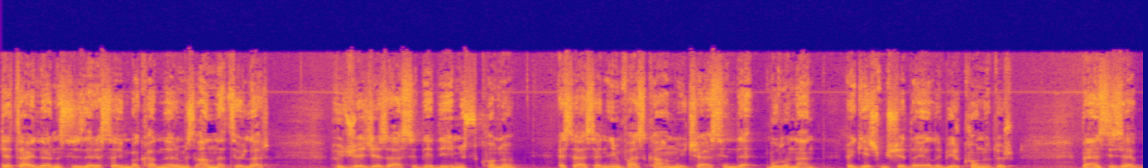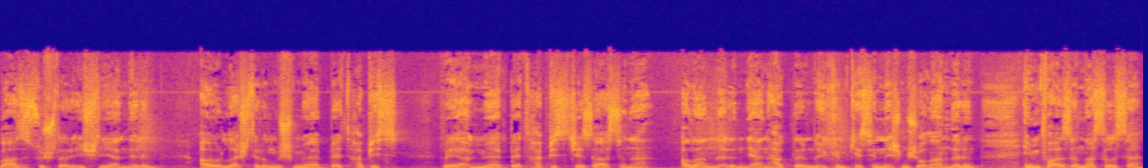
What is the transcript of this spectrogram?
detaylarını sizlere sayın bakanlarımız anlatırlar. Hücre cezası dediğimiz konu esasen infaz kanunu içerisinde bulunan ve geçmişe dayalı bir konudur. Ben size bazı suçları işleyenlerin ağırlaştırılmış müebbet hapis veya müebbet hapis cezasına alanların yani haklarında hüküm kesinleşmiş olanların infazı nasılsa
